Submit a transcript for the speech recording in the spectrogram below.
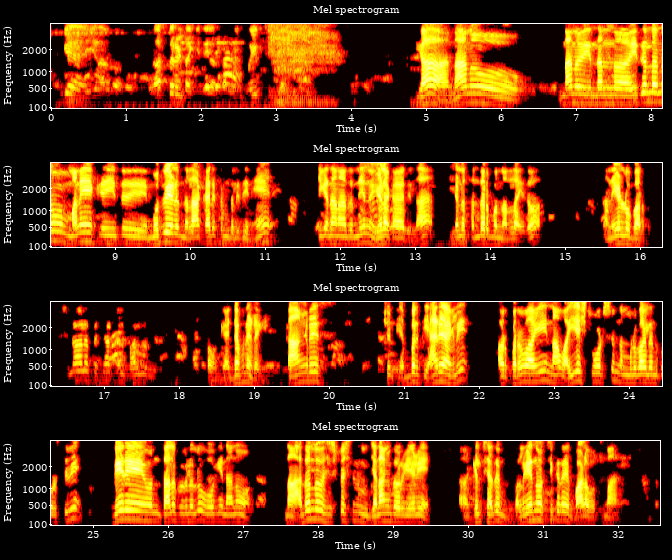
ನಿಮ್ಗೆ ಏನಾದ್ರು ಟ್ರಾನ್ಸ್ಪರೆಂಟ್ ಆಗಿದೆ ನಿಮ್ ವೈಫ್ ಈಗ ನಾನು ನಾನು ನನ್ನ ಇದೆಲ್ಲಾನು ಮನೆ ಇದು ಮೊದಲು ಹೇಳಿದ್ನಲ್ಲ ಆ ಕಾರ್ಯಕ್ರಮದಲ್ಲಿ ಇದ್ದೀನಿ. ಈಗ ನಾನು ಅದನ್ನೇನು ಹೇಳಕ್ ಆಗೋದಿಲ್ಲ ಹೇಳೋ ಸಂದರ್ಭನಲ್ಲ ಇದು. ನಾನು ಹೇಳಬಾರ್ದು ಚುನಾವಣಾ ಪ್ರಚಾರದಲ್ಲಿ ಓಕೆ ಡೆಫಿನೆಟ್ ಆಗಿ. ಕಾಂಗ್ರೆಸ್ ಅಭ್ಯರ್ಥಿ ಯಾರೇ ಆಗಲಿ ಅವ್ರ ಪರವಾಗಿ ನಾವು ಹೈಯೆಸ್ಟ್ ವೋಟ್ಸ್ ನಮ್ಮ ಮುಳಬಾಗಿಲನ್ನು ಕೊಡಿಸ್ತೀವಿ. ಬೇರೆ ಒಂದು ತಾಲೂಕುಗಳಲ್ಲೂ ಹೋಗಿ ನಾನು ನಾ ಅದರಲ್ಲೂ ಎಸ್ಪೆಷಲಿ ನಮ್ಮ ಜನಾಂಗದವ್ರಿಗೆ ಹೇಳಿ ಗೆಲ್ಸಿ. ಅದು ಬಲಗೈನವ್ರು ಸಿಕ್ಕರೆ ಬಹಳ ಉತ್ತಮ.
